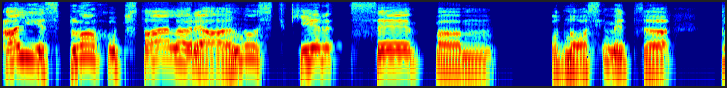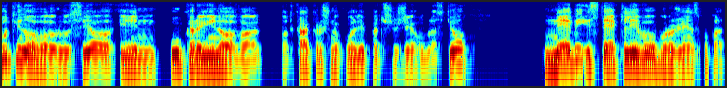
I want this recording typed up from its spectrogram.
ali je sploh obstajala realnost, kjer se um, odnosi med uh, Putinovo Rusijo in Ukrajino pod kakršno koli pač že oblastjo ne bi iztekli v oborožen spopad.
